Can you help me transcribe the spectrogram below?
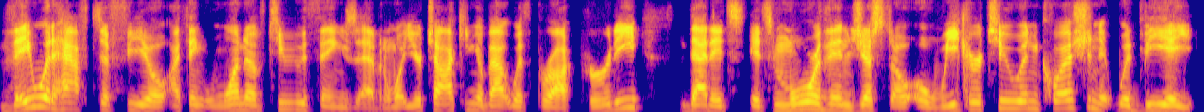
They would have to feel, I think, one of two things, Evan. What you're talking about with Brock Purdy, that it's it's more than just a, a week or two in question. It would be a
